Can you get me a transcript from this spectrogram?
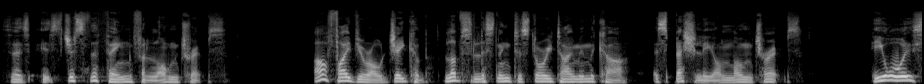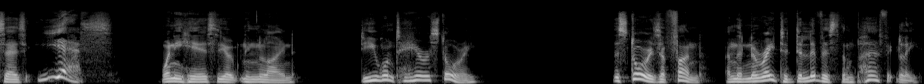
says it's just the thing for long trips. Our five year old Jacob loves listening to story time in the car, especially on long trips. He always says yes when he hears the opening line Do you want to hear a story? The stories are fun, and the narrator delivers them perfectly,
